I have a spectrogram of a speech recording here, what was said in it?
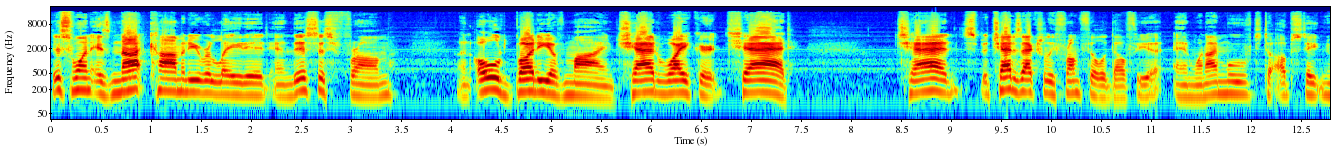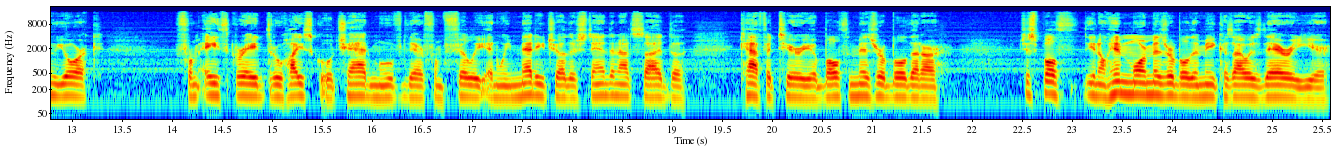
this one is not comedy related, and this is from an old buddy of mine, Chad Weichert. Chad. Chad. Chad is actually from Philadelphia, and when I moved to upstate New York from eighth grade through high school, Chad moved there from Philly, and we met each other standing outside the cafeteria, both miserable that our just both, you know, him more miserable than me because I was there a year,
